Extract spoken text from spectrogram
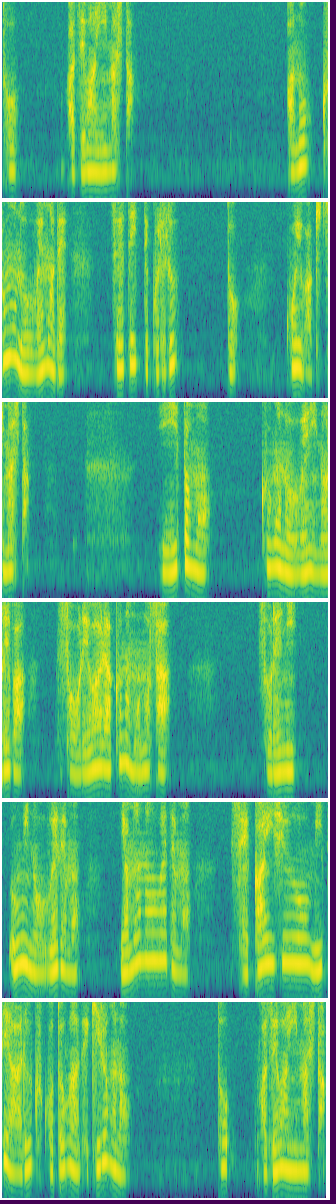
と風は言いました。あの雲の上まで連れて行ってくれる？と恋は聞きました。いいとも。雲の上に乗れば、それは楽なものさ。それに、海の上でも、山の上でも、世界中を見て歩くことができるもの。と、風は言いました。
